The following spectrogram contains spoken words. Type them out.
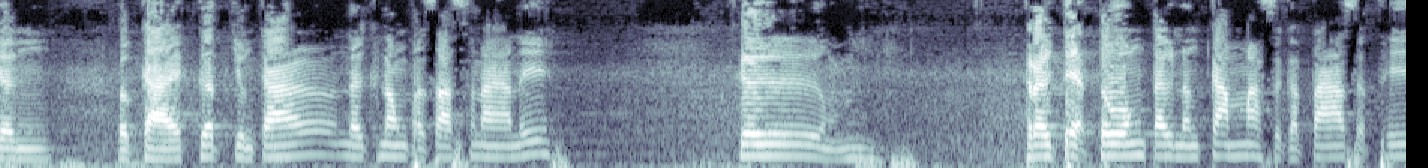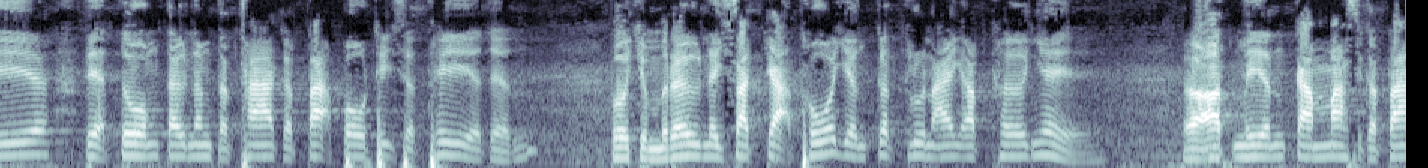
យើង ប្រកែគិតជាងកាលនៅក្នុងប្រសាសនានេះគឺត្រូវតេតួងទៅនឹងកម្មសកតាសទ្ធាតេតួងទៅនឹងតថាគតពោធិសទ្ធាចឹងព្រោះជំរឿនៃសច្ចធម៌យើងគិតខ្លួនឯងអត់ឃើញទេអត់មានកម្មសកតា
